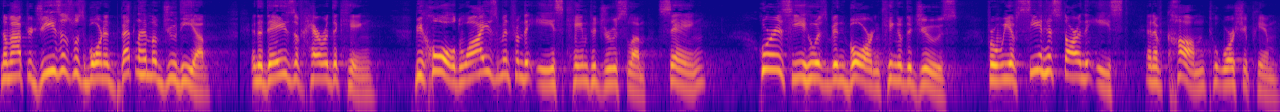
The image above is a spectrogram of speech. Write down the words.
Now after Jesus was born in Bethlehem of Judea, in the days of Herod the king, behold, wise men from the east came to Jerusalem, saying, Where is he who has been born king of the Jews? For we have seen his star in the east and have come to worship him.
